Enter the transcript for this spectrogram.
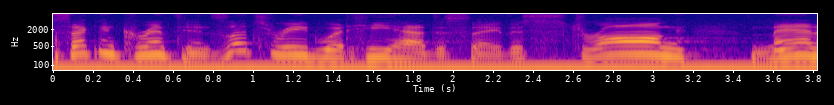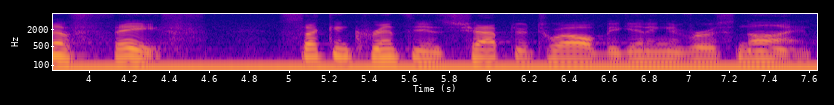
Second Corinthians, let's read what he had to say. The strong man of faith. Second Corinthians chapter 12, beginning in verse 9.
